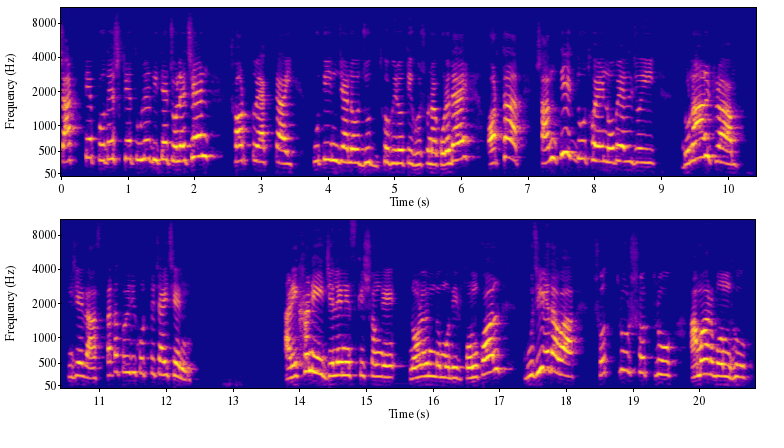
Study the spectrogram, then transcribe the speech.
চারটে প্রদেশকে তুলে দিতে চলেছেন। শর্ত একটাই, পুতিন যেন যুদ্ধবিরতি ঘোষণা করে দেয়। অর্থাৎ শান্তির দূত হয়ে নোবেল জয়ী ডোনাল্ড ট্রাম্প নিজের রাস্তাটা তৈরি করতে চাইছেন। আর এখানেই জেলেনেস্কির সঙ্গে নরেন্দ্র মোদীর ফোন কল। বুঝিয়ে দেওয়া, শত্রুর শত্রু, আমার বন্ধু,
